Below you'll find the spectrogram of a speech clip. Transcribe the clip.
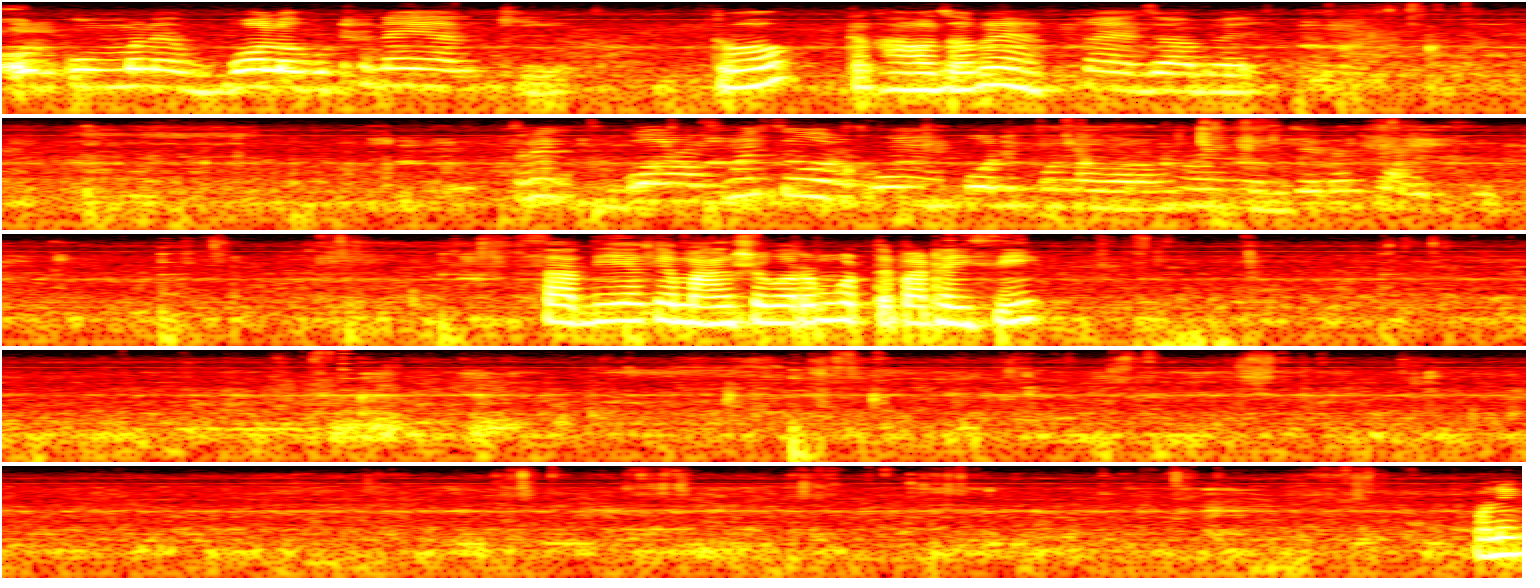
ওরকম মানে বলক উঠে নাই আর কি। তো এটা খাওয়া যাবে? হ্যাঁ যাবে। মানে গরম হয়েছে ওরকম পরিপূর্ণ গরম হয়নি যেটা চাইছি। সাদিয়াকে মাংস গরম করতে পাঠাইছি। অনেক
